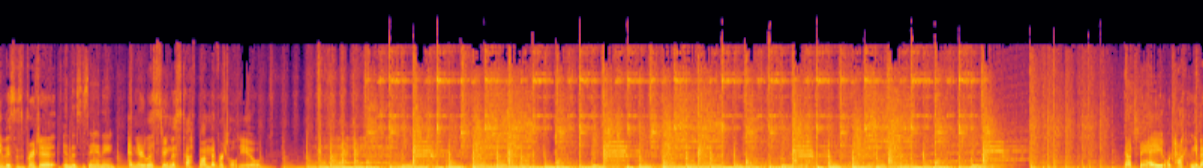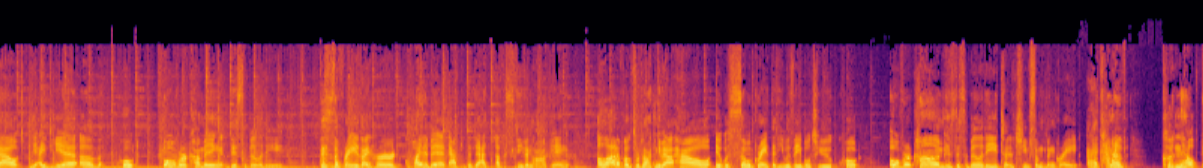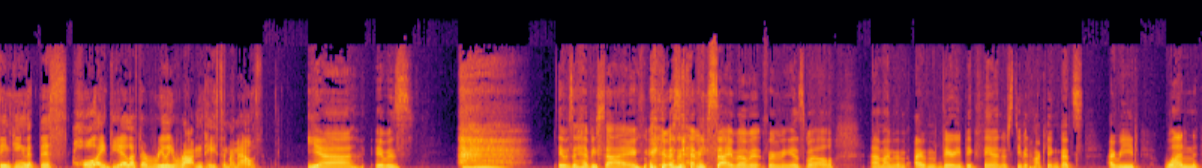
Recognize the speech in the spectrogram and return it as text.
Hey, this is Bridget. And this is Annie. And you're listening to Stuff Mom Never Told You. Now, today we're talking about the idea of, quote, overcoming disability. This is a phrase I heard quite a bit after the death of Stephen Hawking. A lot of folks were talking about how it was so great that he was able to, quote, overcome his disability to achieve something great. I kind of couldn't help thinking that this whole idea left a really rotten taste in my mouth. Yeah, it was. it was a heavy sigh. it was a heavy sigh moment for me as well. Um, I'm a, I'm a very big fan of Stephen Hawking. That's I read one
